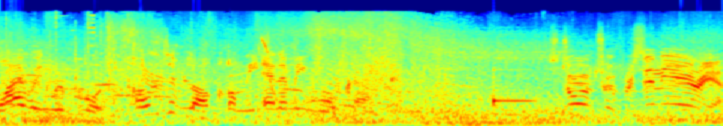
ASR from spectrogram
Y-Wing reports positive lock on the enemy walker. Stormtroopers in the area.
